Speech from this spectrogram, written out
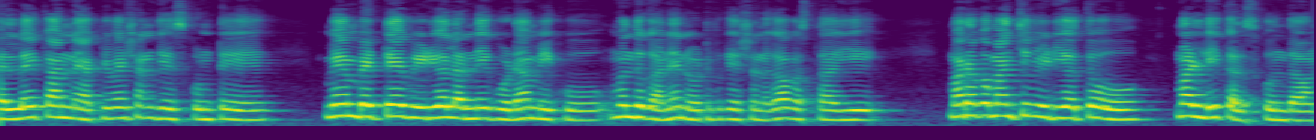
బెల్ ఐకాన్ని యాక్టివేషన్ చేసుకుంటే మేము పెట్టే వీడియోలన్నీ కూడా మీకు ముందుగానే నోటిఫికేషన్గా వస్తాయి. మరొక మంచి వీడియోతో మళ్ళీ కలుసుకుందాం.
